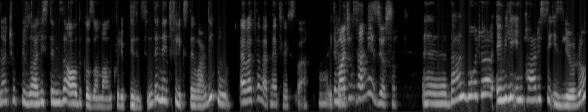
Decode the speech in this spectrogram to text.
Ya çok güzel listemize aldık o zaman kulüp dizisinde. Netflix'te var değil mi? Evet evet Netflix'te. Harika. Dimacığım sen ne izliyorsun? Ben bu ara Emily in Paris'i izliyorum.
